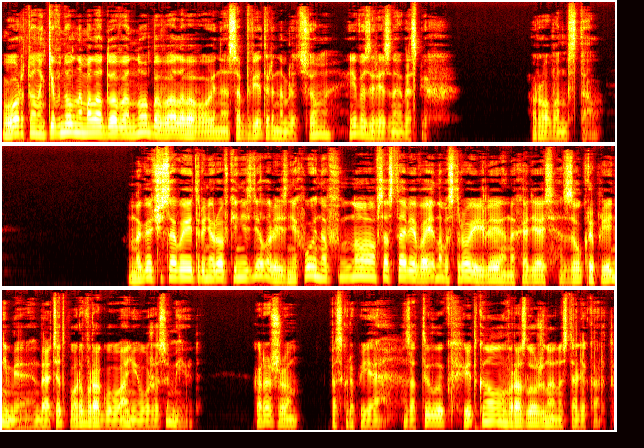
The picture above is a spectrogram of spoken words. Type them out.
Уортон кивнул на молодого, но бывалого воина с обветренным лицом и в изрезанных доспехах. Рован встал. Многочасовые тренировки не сделали из них воинов, но в составе военного строя или, находясь за укреплениями, дать отпор врагу они уже сумеют. Хорошо. Поскреб я затылок и ткнул в разложенную на столе карту.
